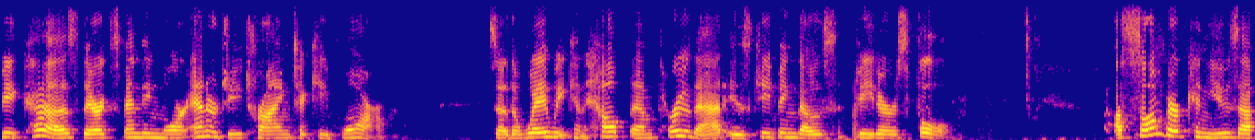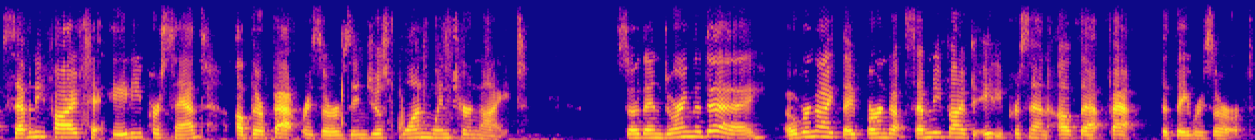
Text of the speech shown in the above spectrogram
because they're expending more energy trying to keep warm. So the way we can help them through that is keeping those feeders full a songbird can use up 75 to 80% of their fat reserves in just one winter night. So then during the day, overnight, they've burned up 75 to 80% of that fat that they reserved.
